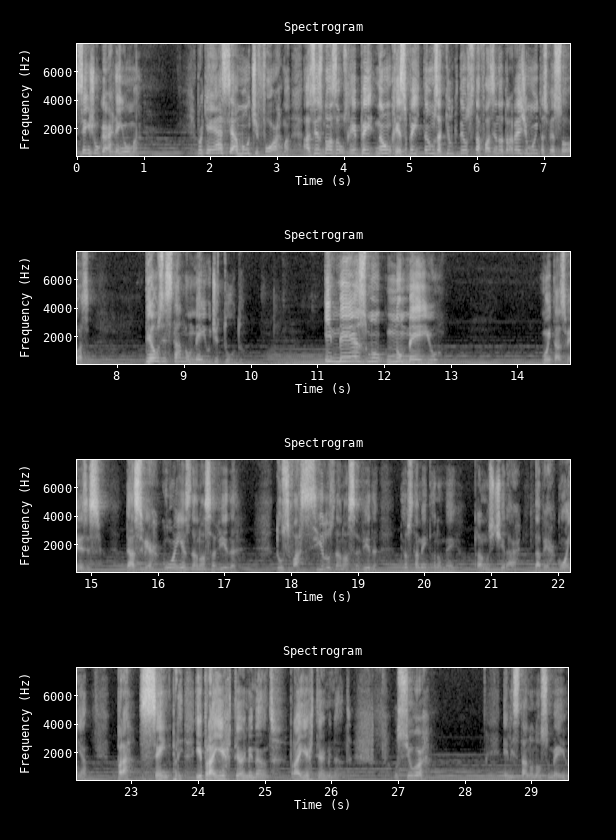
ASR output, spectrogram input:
sem julgar nenhuma. Porque essa é a multiforma. Às vezes nós não respeitamos aquilo que Deus está fazendo através de muitas pessoas. Deus está no meio de tudo. E mesmo no meio, muitas vezes, das vergonhas da nossa vida, dos vacilos da nossa vida, Deus também está no meio para nos tirar da vergonha para sempre. E para ir terminando, para ir terminando. O Senhor, Ele está no nosso meio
